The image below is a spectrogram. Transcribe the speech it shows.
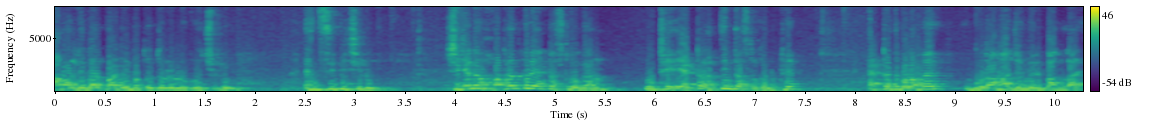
আরও লেবার পার্টির মতো দলের লোকও ছিল, এনসিপি ছিল। সেখানে হঠাৎ করে একটা স্লোগান উঠে, একটা তিনটা স্লোগান উঠে। একটাতে বলা হয়, গোলাম আজমের বাংলায়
